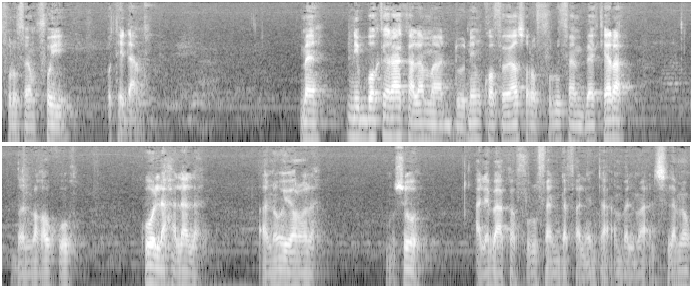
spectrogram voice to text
furufɛn foyi o tɛ d'a ma mɛ ni bɔ kɛra kalama donnen kɔfɛ o y'a sɔrɔ furufɛn bɛɛ kɛra. Dɔnnibagaw ko k'o lahala la a n'o yɔrɔ la. Muso ale b'a ka furufɛn dafalen ta an balima alisilamɛw.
